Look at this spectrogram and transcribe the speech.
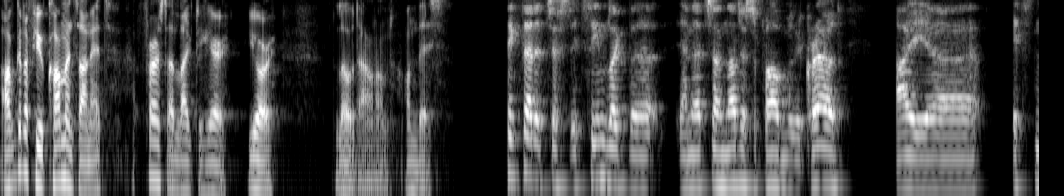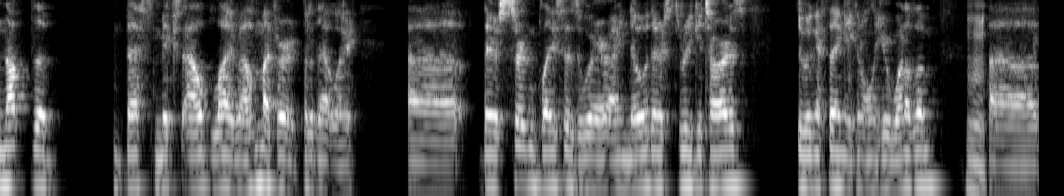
I've got a few comments on it. First, I'd like to hear your lowdown on, on this. I think that it just it seems like the and that's not just a problem with the crowd. I uh it's not the best mixed al- live album I've heard. Put it that way. Uh, there's certain places where I know there's three guitars doing a thing. You can only hear one of them. Hmm. Uh,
